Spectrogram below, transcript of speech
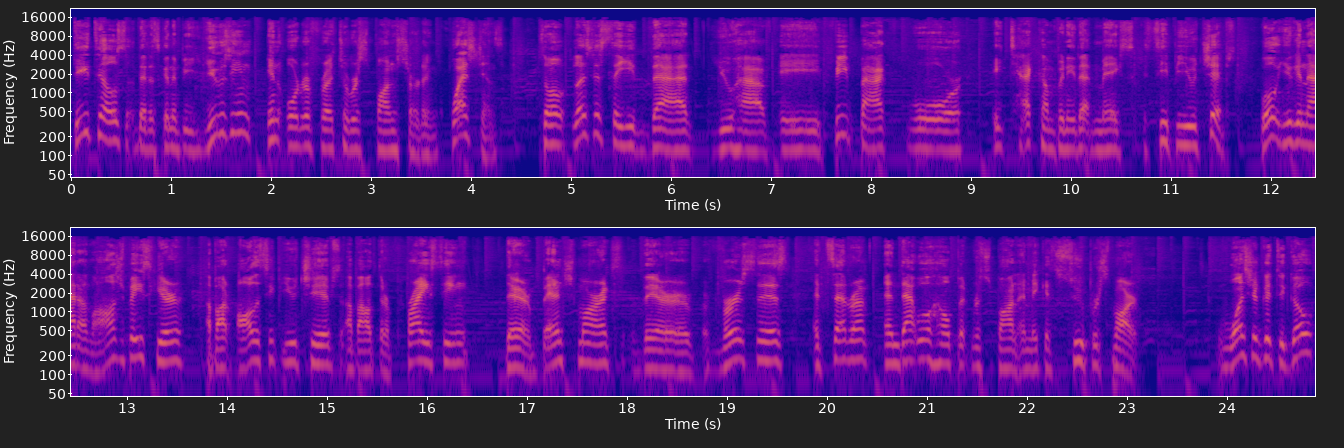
details that it's going to be using in order for it to respond certain questions. So let's just say that you have a feedback for a tech company that makes CPU chips. Well, you can add a knowledge base here about all the CPU chips, about their pricing, their benchmarks, their verses, etc. And that will help it respond and make it super smart. Once you're good to go,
